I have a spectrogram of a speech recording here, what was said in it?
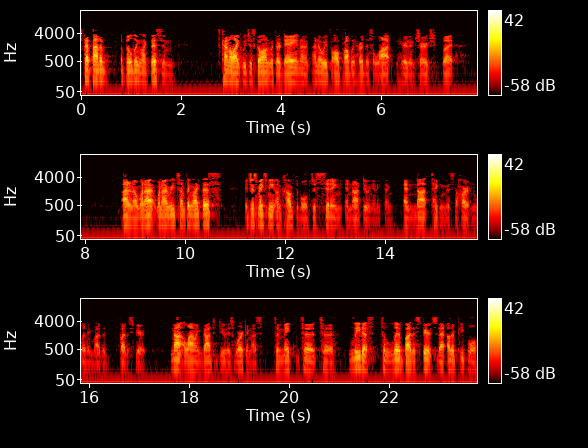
step out of a building like this and it's kind of like we just go on with our day. And I, I know we've all probably heard this a lot here in church, but I don't know when I when I read something like this, it just makes me uncomfortable just sitting and not doing anything and not taking this to heart and living by the by the Spirit, not allowing God to do His work in us to make to to lead us to live by the Spirit, so that other people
